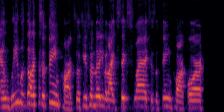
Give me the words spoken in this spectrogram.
and we would go to theme park. So if you're familiar with like Six Flags, it's a theme park, or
